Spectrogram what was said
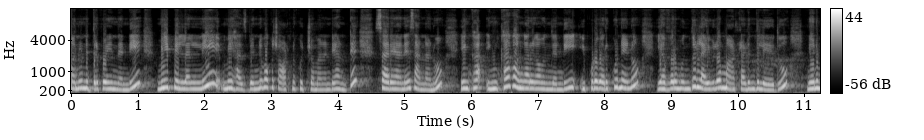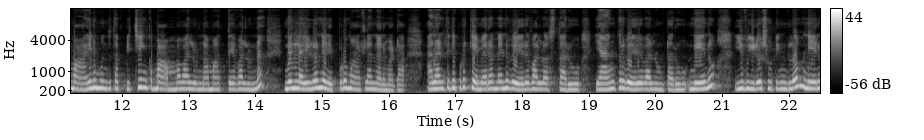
మను నిద్రపోయిందండి. మీ పిల్లల్ని మీ హస్బెండ్ని ఒక చోటన కూర్చోమనండి. అంటే సరే అనేసి అన్నాను. ఇంకా ఇంకా కంగారుగా ఉందండి. ఇప్పటి వరకు నేను ఎవరి ముందు లైవ్లో మాట్లాడింది లేదు. నేను మా ఆయన ముందు తప్పించి ఇంకా మా అమ్మ వాళ్ళు ఉన్నా మా అత్తయ్య వాళ్ళు ఉన్నా నేను లైవ్లో నేను ఎప్పుడు మాట్లాడినాను అనమాట అలాంటిది ఇప్పుడు కెమెరామెన్ వేరే వాళ్ళు వస్తారు యాంకర్ వేరే వాళ్ళు ఉంటారు. నేను ఈ వీడియో షూటింగ్లో నేను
